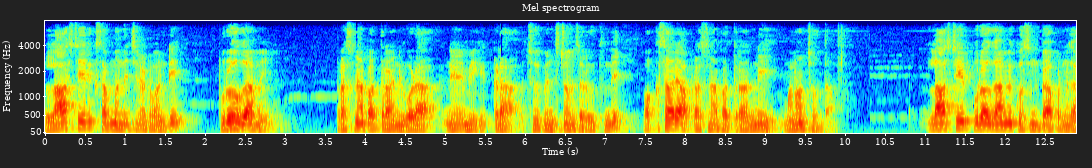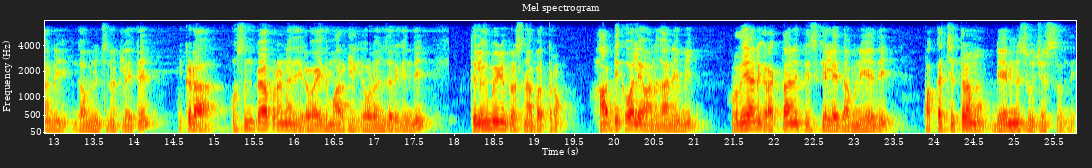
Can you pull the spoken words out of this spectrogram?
లాస్ట్ ఇయర్కి సంబంధించినటువంటి పురోగామి ప్రశ్నపత్రాన్ని కూడా నేను మీకు ఇక్కడ చూపించడం జరుగుతుంది. ఒక్కసారి ఆ ప్రశ్నపత్రాన్ని మనం చూద్దాం. లాస్ట్ ఇయర్ పురోగామి క్వశ్చన్ పేపర్ను కానీ గమనించినట్లయితే ఇక్కడ క్వశ్చన్ పేపర్ అనేది ఇరవై ఐదు మార్కులకి ఇవ్వడం జరిగింది. తెలుగు మీడియం ప్రశ్నపత్రం హార్దిక వలయం అనగానేమి? హృదయానికి రక్తాన్ని తీసుకెళ్ళే ధమని ఏది? పక్క చిత్రము దేనిని సూచిస్తుంది?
